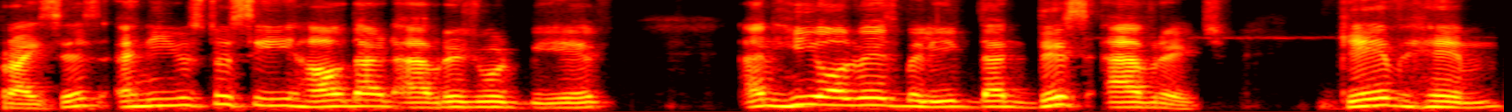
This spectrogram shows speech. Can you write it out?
prices, and he used to see how that average would behave. And he always believed that this average gave him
